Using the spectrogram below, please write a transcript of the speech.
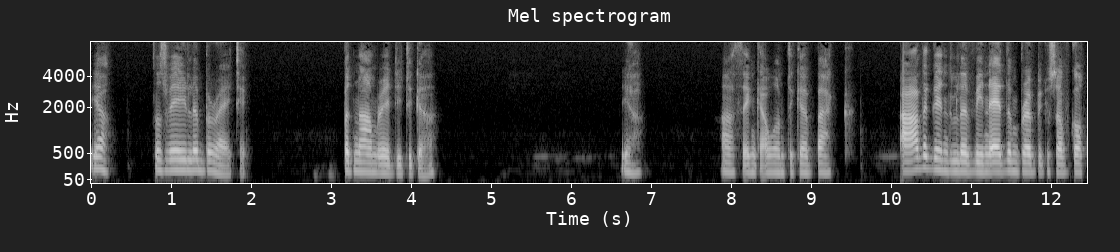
yeah, it was very liberating. But now I'm ready to go. Yeah. I think I want to go back. I'm either going to live in Edinburgh because I've got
